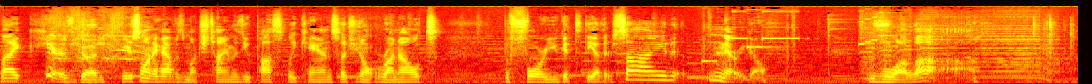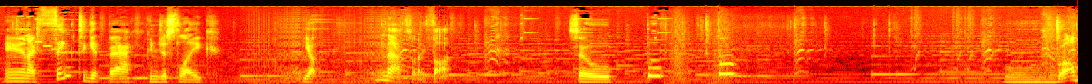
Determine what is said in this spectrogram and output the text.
Like, here is good. You just want to have as much time as you possibly can so that you don't run out before you get to the other side. And there we go. Voila! And I think to get back, you can just like... Yep, that's what I thought. So, boop, boop. Oh,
